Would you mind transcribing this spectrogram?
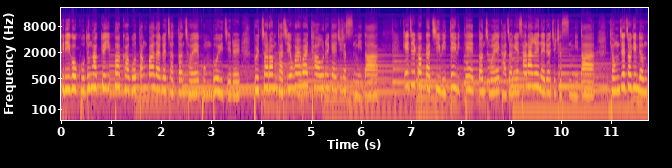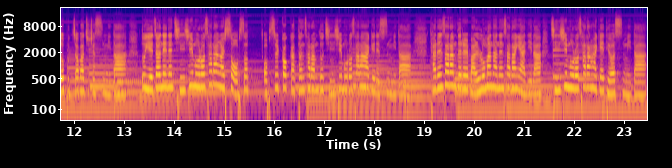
그리고 고등학교 입학하고 땅바닥을 쳤던 저의 공부 의지를 불처럼 다시 활활 타오르게 해주셨습니다. 깨질 것 같이 위태위태했던 저의 가정에 사랑을 내려주셨습니다. 경제적인 면도 붙잡아 주셨습니다. 또 예전에는 진심으로 사랑할 수 없었 없을 것 같은 사람도 진심으로 사랑하게 됐습니다. 다른 사람들을 말로만 하는 사랑이 아니라 진심으로 사랑하게 되었습니다.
